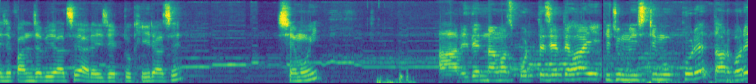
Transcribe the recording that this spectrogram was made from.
এই যে পাঞ্জাবি আছে আর এই যে একটু ক্ষীর আছে। সেমুই। আর ঈদের নামাজ পড়তে যেতে হয় কিছু মিষ্টি মুখ করে তারপরে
